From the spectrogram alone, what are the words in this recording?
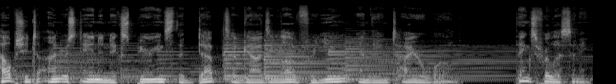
helps you to understand and experience the depths of God's love for you and the entire world. Thanks for listening.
